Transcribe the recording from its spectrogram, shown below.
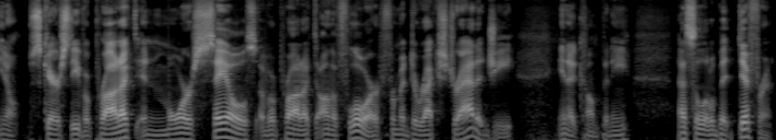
you know, scarcity of a product and more sales of a product on the floor from a direct strategy in a company, that's a little bit different.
